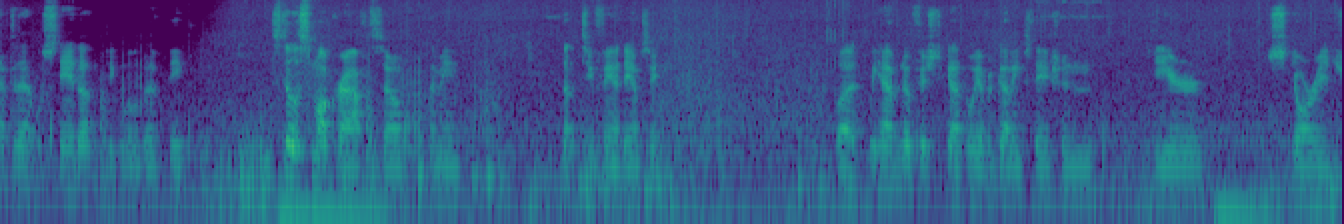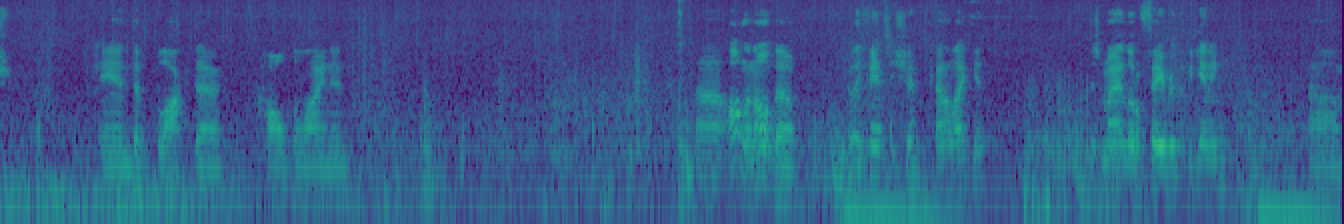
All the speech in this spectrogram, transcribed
After that we'll stand up and take a little bit of a peek. It's still a small craft, so, I mean, not too fancy. But we have no fish to gut, but we have a gutting station, gear, storage, and a block to haul the line in. Uh, all in all, though, really fancy ship. Kind of like it. Just my little favorite at the beginning. Um,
